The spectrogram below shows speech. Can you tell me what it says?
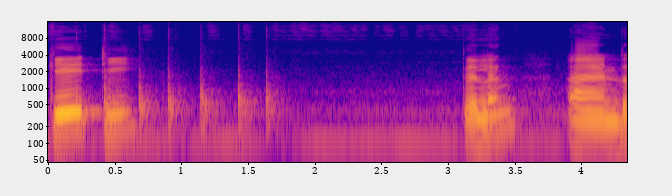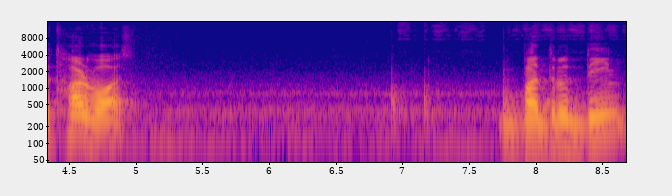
K.T. Telang and the third was Badruddin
